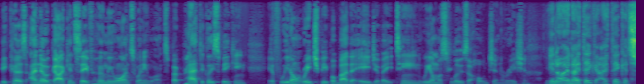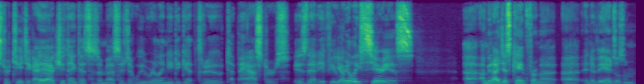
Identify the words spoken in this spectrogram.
because I know God can save whom He wants when He wants. But practically speaking, if we don't reach people by the age of 18, we almost lose a whole generation. You know, and I think I think it's strategic. I actually think this is a message that we really need to get through to pastors. Is that if you're yep. really serious uh, I mean, I just came from a, an evangelism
